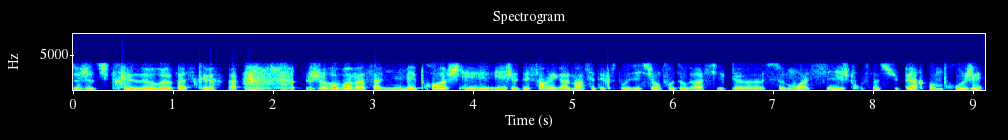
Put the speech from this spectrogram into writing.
Je suis très heureux parce que je revois ma famille, mes proches, et, et je défends également cette exposition photographique euh, ce mois-ci. Je trouve ça super comme projet.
